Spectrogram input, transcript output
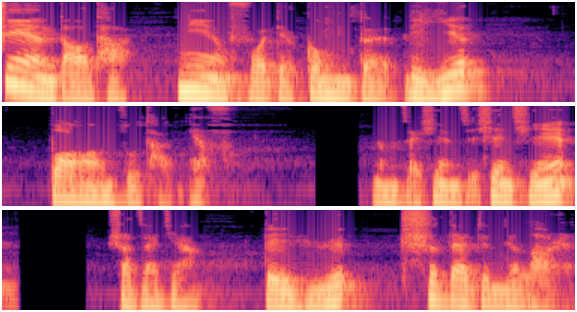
劝导他念佛的功德利益，帮助他念佛。那么在现现前，实在讲，对于痴呆症的老人，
